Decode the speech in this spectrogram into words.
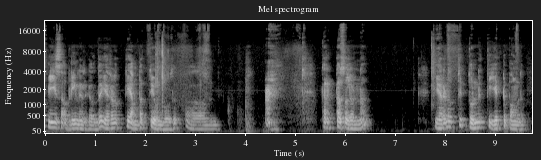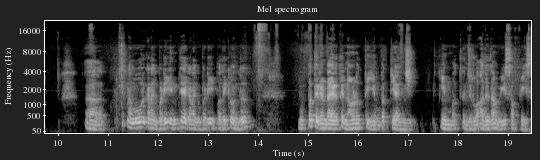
ஃபீஸ் அப்படின்னு இருக்க வந்து இரநூத்தி ஐம்பத்தி ஒம்பது கரெக்டாக சொல்லணும்னா இரநூத்தி தொண்ணூற்றி எட்டு பவுண்டு நம்ம ஊர் கணக்குப்படி இந்திய கணக்குப்படி இப்போதைக்கு வந்து முப்பத்தி ரெண்டாயிரத்தி நானூற்றி எண்பத்தி அஞ்சு. எண்பத்தஞ்சு ரூபா. அதுதான் விசா ஃபீஸ்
